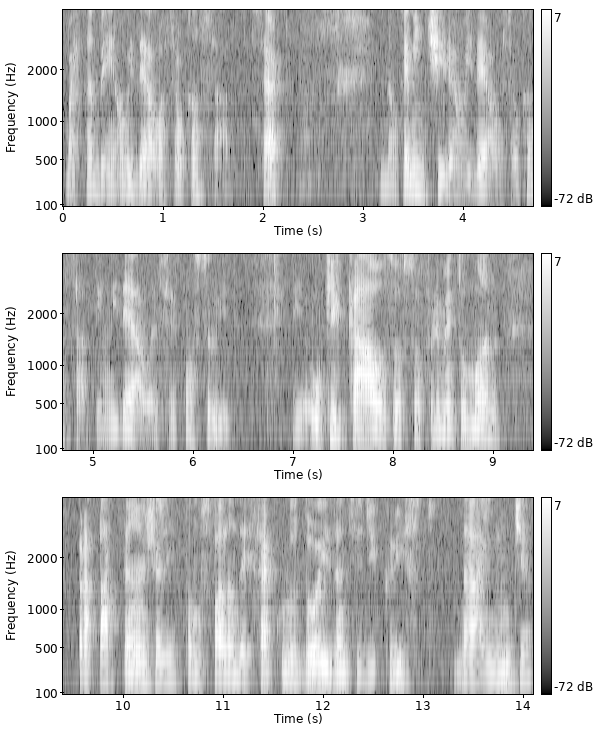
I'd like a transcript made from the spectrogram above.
mas também é um ideal a ser alcançado, tá certo? Não que é mentira, é um ideal a ser alcançado, tem um ideal a ser construído. O que causa o sofrimento humano? Para Patanjali, estamos falando aí século II a.C., na Índia,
